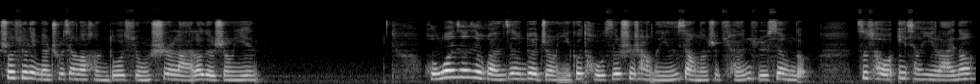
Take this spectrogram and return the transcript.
社区里面出现了很多“熊市来了”的声音。宏观经济环境对整一个投资市场的影响呢是全局性的。自从疫情以来呢，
